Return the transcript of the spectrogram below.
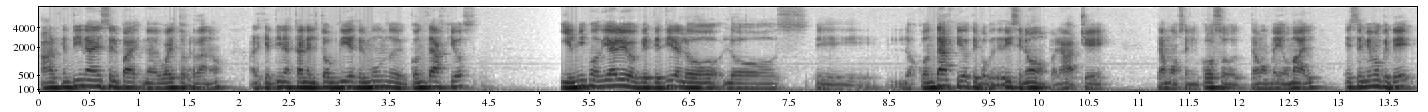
Argentina es el país... No, igual esto es verdad, ¿no? Argentina está en el top 10 del mundo de contagios y el mismo diario que te tira lo- los, eh, los contagios, tipo que te dice, no, pará, che, estamos en el coso, estamos medio mal, es el mismo que te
